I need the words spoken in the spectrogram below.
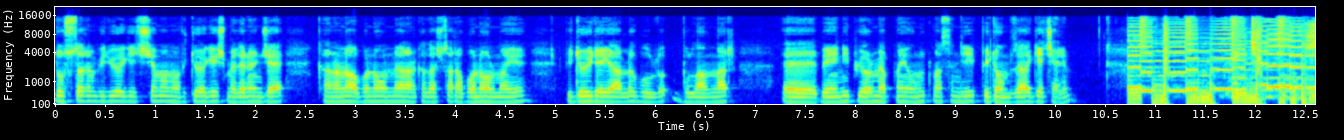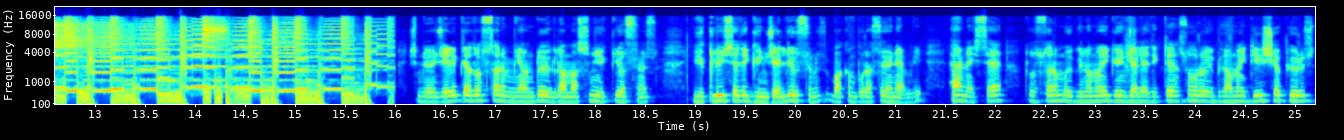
Dostlarım videoya geçeceğim ama videoya geçmeden önce kanala abone olmayan arkadaşlar abone olmayı, videoyu da bul- bulanlar eee, beğenip yorum yapmayı unutmasın deyip videomuza geçelim. Şimdi öncelikle dostlarım yanında uygulamasını yüklüyorsunuz. Yüklüyse de güncelliyorsunuz. Bakın burası önemli. Her neyse dostlarım uygulamayı güncelledikten sonra uygulamaya giriş yapıyoruz.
